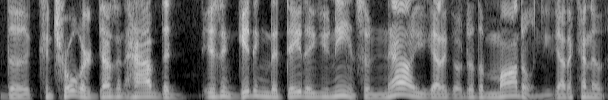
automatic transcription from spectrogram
the controller doesn't have the isn't getting the data you need. So now you got to go to the model and you got to kind of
